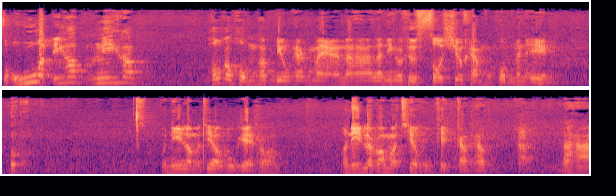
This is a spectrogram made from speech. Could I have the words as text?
สวัสดีครับนี่ครับพบกับผมครับดิวแพ็กแมนนะฮะและนี่ก็คือโซเชียลแคมของผมนั่นเอง วันนี้เรามาเที่ยวภูเก็ตครับ วันนี้เราก็มาเที่ยวภูเก็ตกันครับครับนะฮะ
